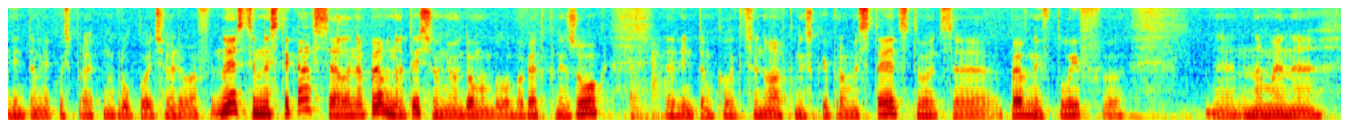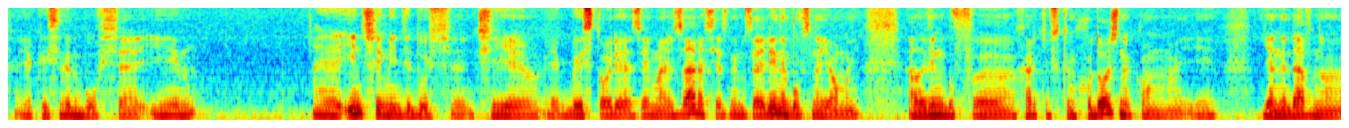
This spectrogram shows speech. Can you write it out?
він там якусь проектну групу очолював. Ну, я з цим не стикався, але напевно те, що у нього вдома було багато книжок, е, він там колекціонував книжки про мистецтво, це певний вплив е, е, на мене якийсь відбувся. І Інший мій дідусь, е, чиєю якби історією займаюся зараз, я з ним взагалі не був знайомий, але він був е, харківським художником, і Я недавно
